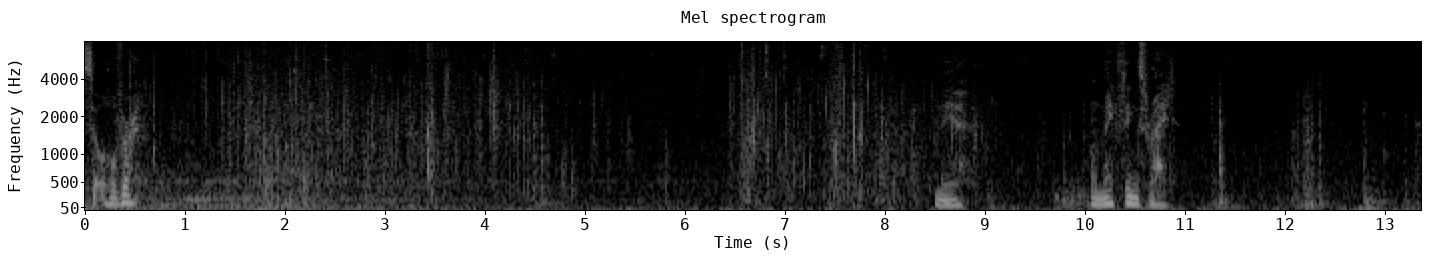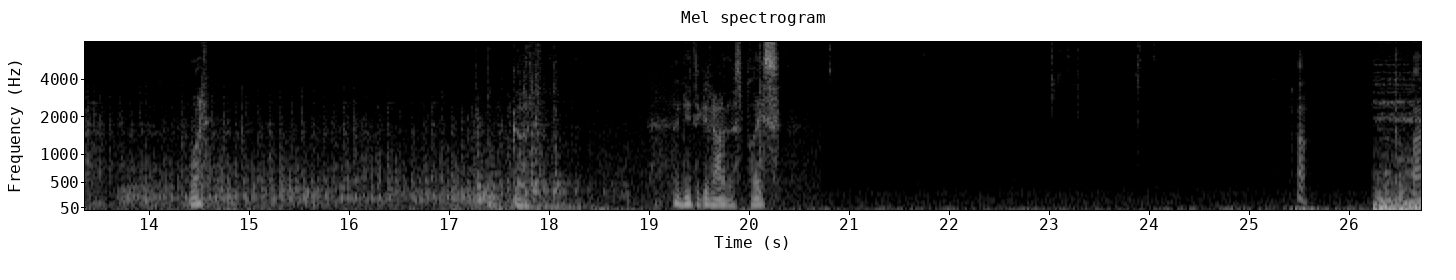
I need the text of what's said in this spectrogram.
It's over. Mia, I'll make things right. What? Good. I need to get out of this place. Combine.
